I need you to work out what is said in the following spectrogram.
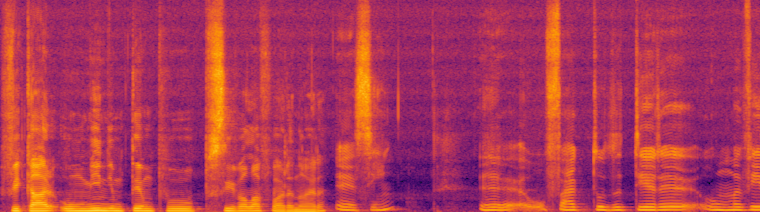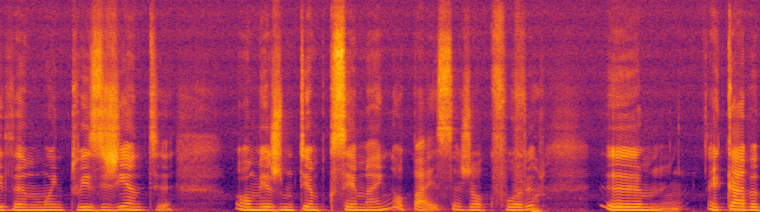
ficar o mínimo tempo possível lá fora, não era? É sim. Uh, o facto de ter eh, uma vida muito exigente, ao mesmo tempo que ser mãe ou pai, seja o que for, for. Uh, acaba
